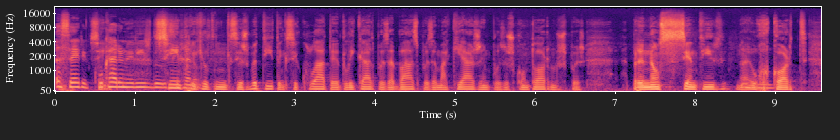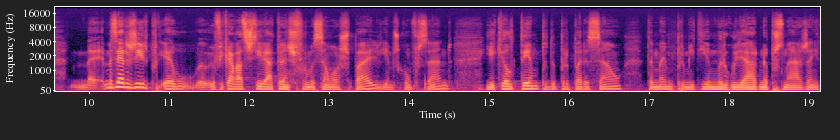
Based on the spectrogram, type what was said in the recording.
A sério? Sim. Colocar o nariz do Sim, porque aquilo tinha que ser esbatido, tem que ser colado, é delicado, depois a base, depois a maquiagem, depois os contornos, depois para não se sentir não é, o uhum. recorte. Mas era giro, porque eu, eu, ficava a assistir à transformação ao espelho, íamos conversando, e aquele tempo de preparação também me permitia mergulhar na personagem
